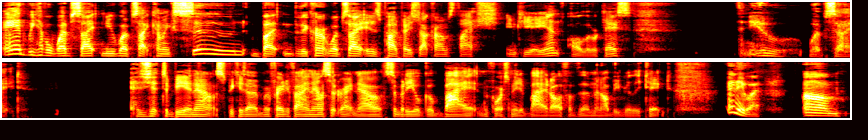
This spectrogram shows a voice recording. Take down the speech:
And we have a website, new website coming soon. But the current website is podpage.com slash MTAN, all lowercase. The new website has yet to be announced because I'm afraid if I announce it right now, somebody will go buy it and force me to buy it off of them, and I'll be really ticked. Anyway, um,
